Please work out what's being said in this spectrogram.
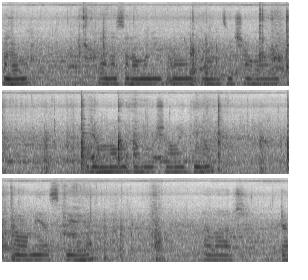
হ্যালো আসসালামু আলাইকুম কেমন আছেন সবাই জম্মা সবাইকে তো আমি আজকে আমার একটা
